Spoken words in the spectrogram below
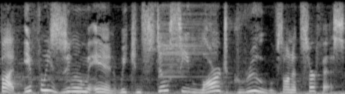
but if we zoom in, we can still see large grooves on its surface.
